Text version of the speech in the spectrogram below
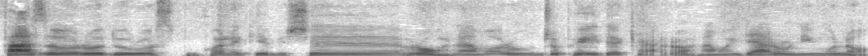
فضا رو درست می‌کنه که میشه راهنما رو اونجا پیدا کرد راهنمای درونیمونو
